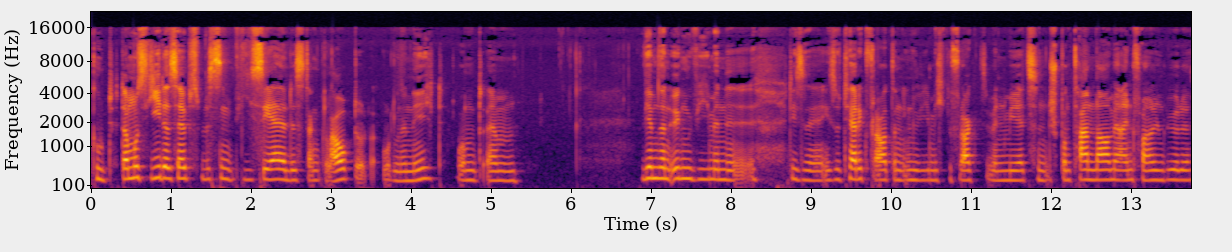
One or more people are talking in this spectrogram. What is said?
gut, da muss jeder selbst wissen, wie sehr er das dann glaubt oder, oder nicht. Und ähm, wir haben dann irgendwie, meine, diese Esoterikfrau hat dann irgendwie mich gefragt, wenn mir jetzt ein spontan Name einfallen würde,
